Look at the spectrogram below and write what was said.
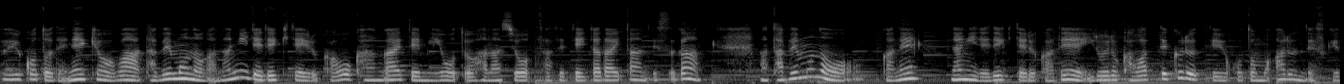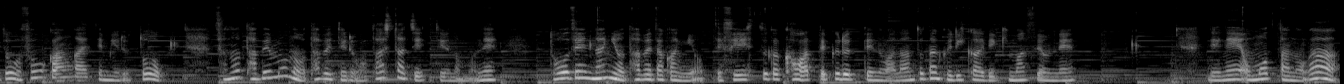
ということでね、今日は食べ物が何でできているかを考えてみようという話をさせていただいたんですが、まあ、食べ物がね、何でできてるかでいろいろ変わってくるっていうこともあるんですけどそう考えてみるとその食べ物を食べてる私たちっていうのもね当然何を食べたかによって性質が変わってくるっていうのはなんとなく理解できますよね。でね思ったのが、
